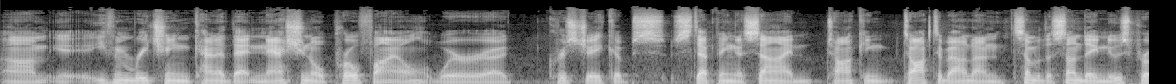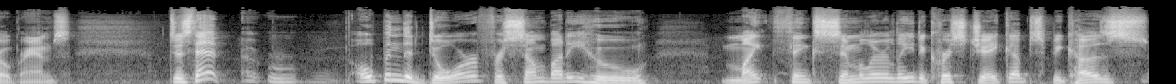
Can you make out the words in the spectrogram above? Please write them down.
um, even reaching kind of that national profile where uh, Chris Jacobs stepping aside, talking talked about on some of the Sunday news programs, does that open the door for somebody who might think similarly to Chris Jacobs because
